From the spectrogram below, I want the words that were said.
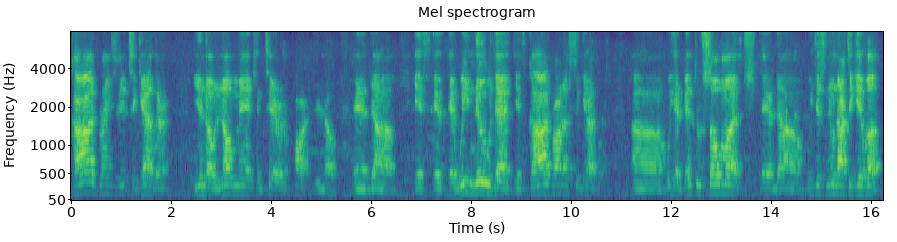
God brings it together, you know, no man can tear it apart. You know, and um, if if if we knew that if God brought us together, uh, we had been through so much, and um, we just knew not to give up.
